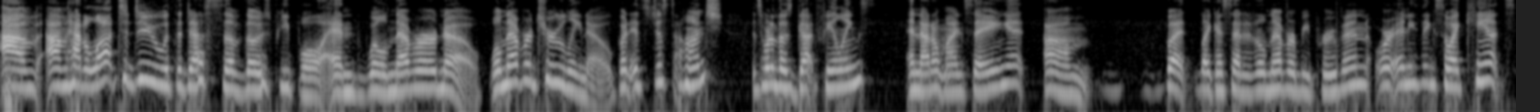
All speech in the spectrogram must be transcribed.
um, um, had a lot to do with the deaths of those people, and we'll never know. We'll never truly know. But it's just a hunch. It's one of those gut feelings, and I don't mind saying it. Um, but like I said, it'll never be proven or anything. So I can't,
